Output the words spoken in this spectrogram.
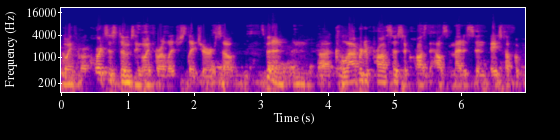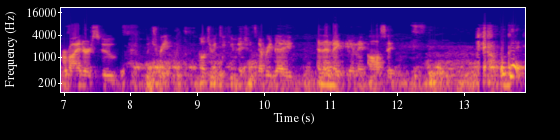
going through our court systems and going through our legislature. So it's been a, a uh, collaborative process across the House of Medicine based off of providers who, who treat LGBTQ patients every day and then make AMA policy. Well, good.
